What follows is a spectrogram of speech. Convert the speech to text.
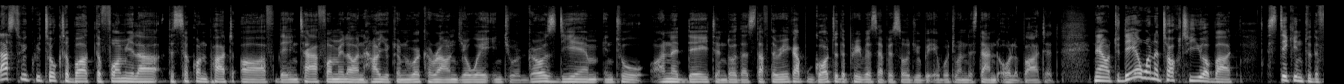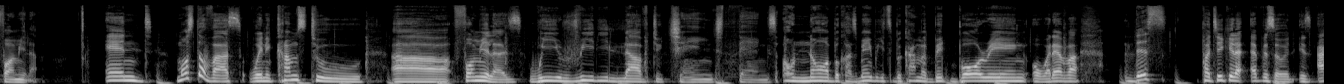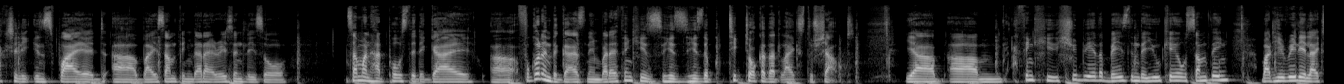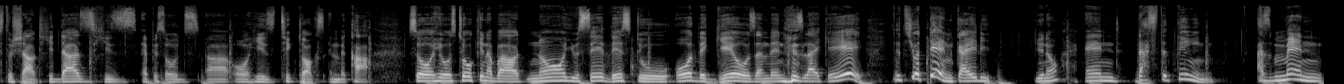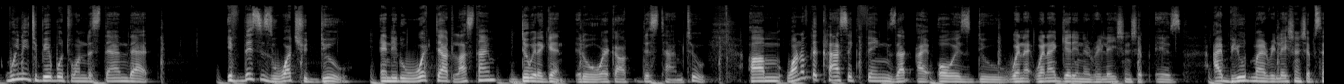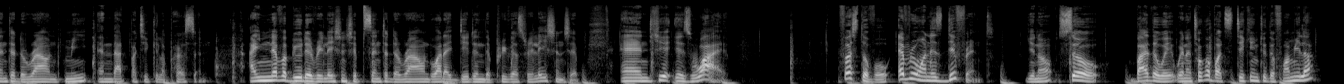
Last week we talked about the formula, the second part of the entire formula on how you can work around your way into a girl's DM, into on a date and all that stuff. The recap, go to the previous episode, you'll be able to understand all about it. Now, today I want to talk to you about sticking to the formula. And most of us, when it comes to uh, formulas, we really love to change things. Oh no, because maybe it's become a bit boring or whatever. This particular episode is actually inspired uh, by something that I recently saw someone had posted a guy, uh, forgotten the guy's name, but I think he's he's he's the TikToker that likes to shout. Yeah, um, I think he should be either based in the UK or something, but he really likes to shout. He does his episodes uh, or his TikToks in the car. So he was talking about, no, you say this to all the girls, and then he's like, hey, it's your turn, Kaidi, you know. And that's the thing. As men, we need to be able to understand that if this is what you do, and it worked out last time, do it again. It will work out this time too. Um, one of the classic things that I always do when I, when I get in a relationship is I build my relationship centered around me and that particular person. I never build a relationship centered around what I did in the previous relationship. And here is why. First of all, everyone is different, you know? So, by the way, when I talk about sticking to the formula,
